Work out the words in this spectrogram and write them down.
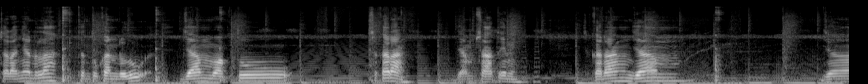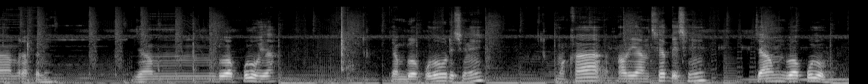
Caranya adalah tentukan dulu jam waktu sekarang jam saat ini. Sekarang jam jam berapa nih jam 20 ya. Jam 20 di sini. Maka kalian set di sini jam 20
